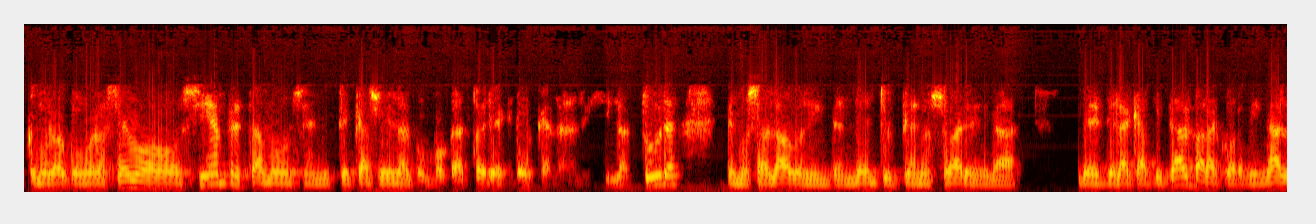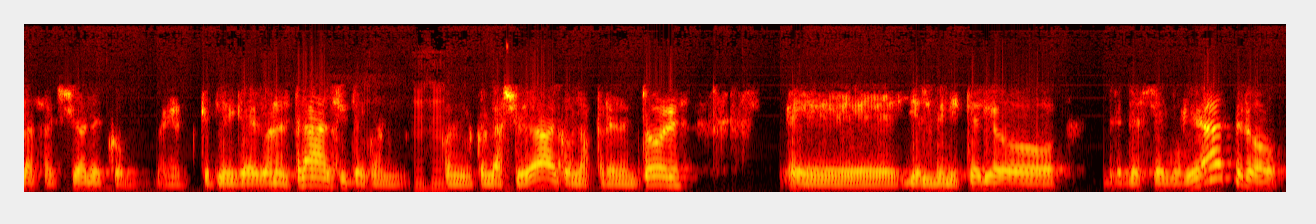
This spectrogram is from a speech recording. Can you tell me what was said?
como lo, como lo hacemos siempre, estamos en este caso en una convocatoria creo que a la legislatura, hemos hablado con el intendente Ulpiano Suárez de la, de, la capital para coordinar las acciones eh, que tienen que ver con el tránsito, con, con, la ciudad, con los preventores eh, y el Ministerio de Seguridad, pero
